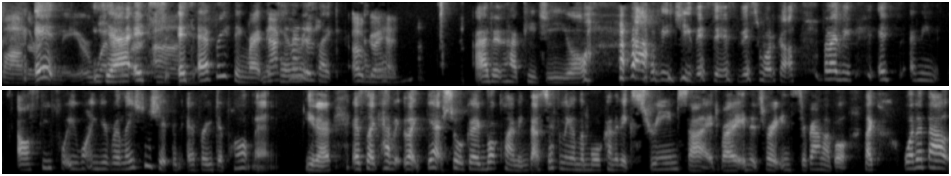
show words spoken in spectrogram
bothering it, me or whatever. Yeah, it's um, it's everything, right, Michaela? Kind of, it's like oh, I go mean, ahead. I don't have PG or how PG this is this podcast, but I mean, it's I mean, asking for what you want in your relationship in every department you know it's like having like yeah sure going rock climbing that's definitely on the more kind of extreme side right? And it's very instagrammable. Like what about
